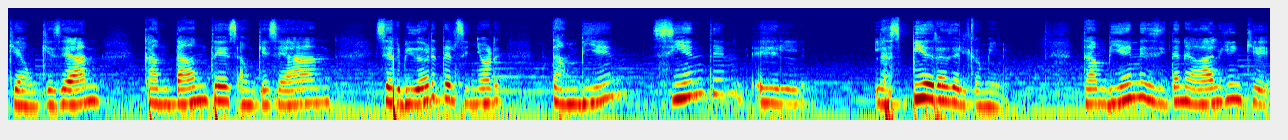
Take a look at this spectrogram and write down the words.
que aunque sean cantantes, aunque sean servidores del Señor, también sienten el, las piedras del camino. También necesitan a alguien que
